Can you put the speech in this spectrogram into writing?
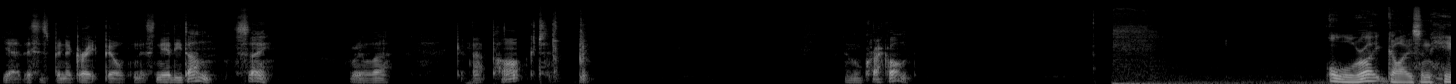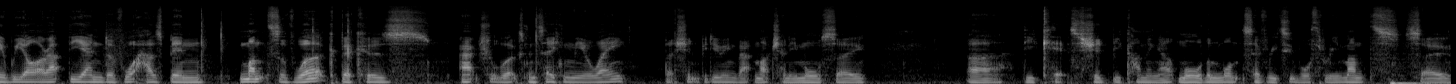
Yeah, this has been a great build and it's nearly done. So we'll uh, get that parked and we'll crack on. Alright guys, and here we are at the end of what has been months of work because actual work's been taking me away, but shouldn't be doing that much anymore, so uh, the kits should be coming out more than once every two or three months. So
